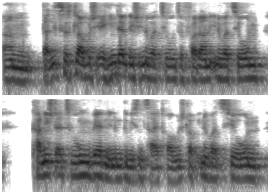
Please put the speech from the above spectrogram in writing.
ähm, dann ist es, glaube ich, eher hinderlich, Innovation zu fördern. Innovation kann nicht erzwungen werden in einem gewissen Zeitraum. Ich glaube, Innovation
